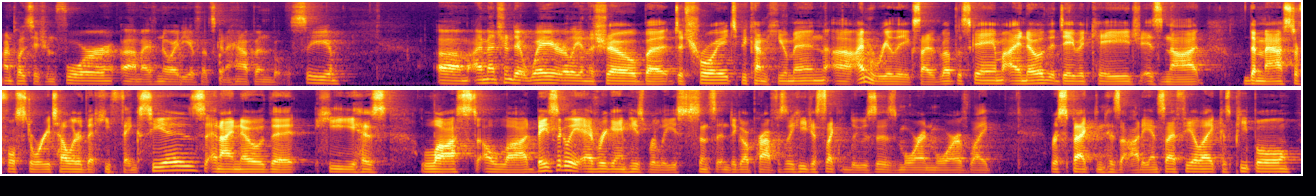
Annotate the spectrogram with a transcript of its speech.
on PlayStation 4. Um, I have no idea if that's going to happen, but we'll see. Um, I mentioned it way early in the show, but Detroit Become Human. Uh, I'm really excited about this game. I know that David Cage is not the masterful storyteller that he thinks he is, and I know that he has lost a lot. Basically, every game he's released since Indigo Prophecy, he just like loses more and more of like respect in his audience. I feel like because people.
